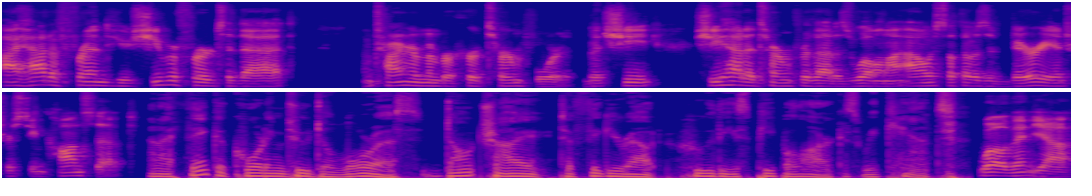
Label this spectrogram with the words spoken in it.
i had a friend who she referred to that. I'm trying to remember her term for it but she she had a term for that as well and i always thought that was a very interesting concept. And i think according to dolores don't try to figure out who these people are because we can't. Well then yeah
